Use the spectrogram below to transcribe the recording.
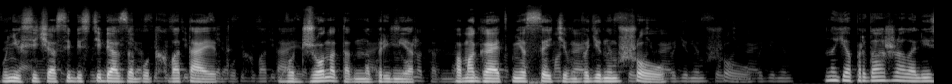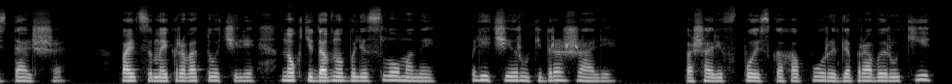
У них сейчас и без тебя забот хватает. Вот Джонатан, например, помогает мне с этим водяным шоу. Но я продолжала лезть дальше. Пальцы мои кровоточили, ногти давно были сломаны, плечи и руки дрожали. Пошарив в поисках опоры для правой руки,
